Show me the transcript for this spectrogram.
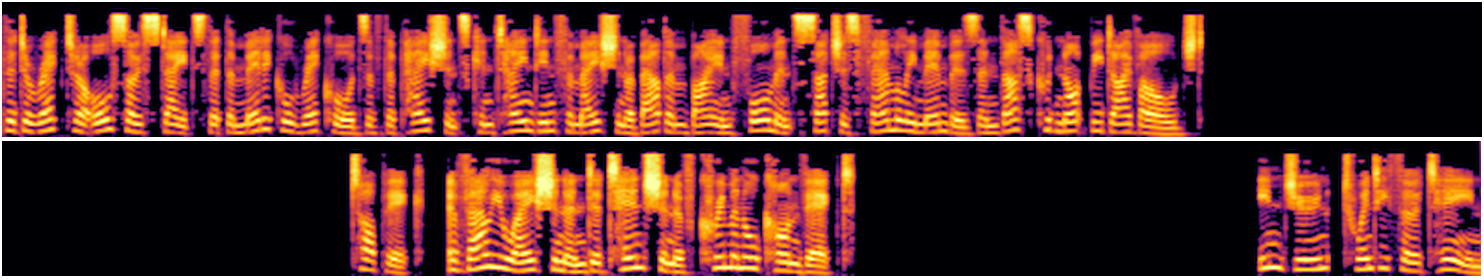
The director also states that the medical records of the patients contained information about them by informants such as family members and thus could not be divulged. Evaluation and detention of criminal convict In June, 2013,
